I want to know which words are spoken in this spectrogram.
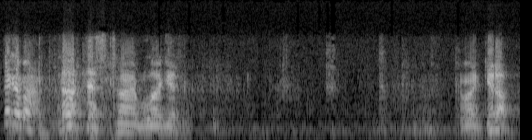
Stick him out. Not this time, Leggett. Come on, get up.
